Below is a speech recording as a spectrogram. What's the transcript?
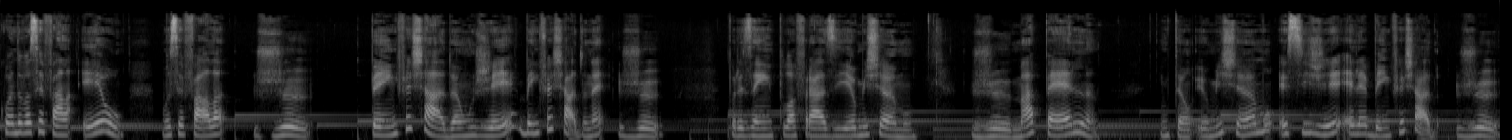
Quando você fala eu, você fala je, bem fechado, é um G bem fechado, né? Je. Por exemplo, a frase eu me chamo, je m'appelle. Então, eu me chamo, esse G ele é bem fechado, je.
